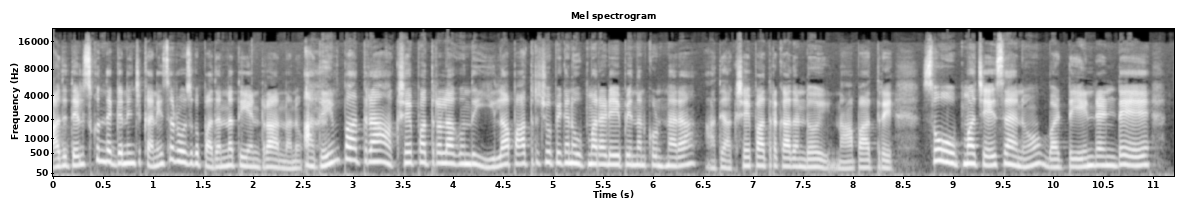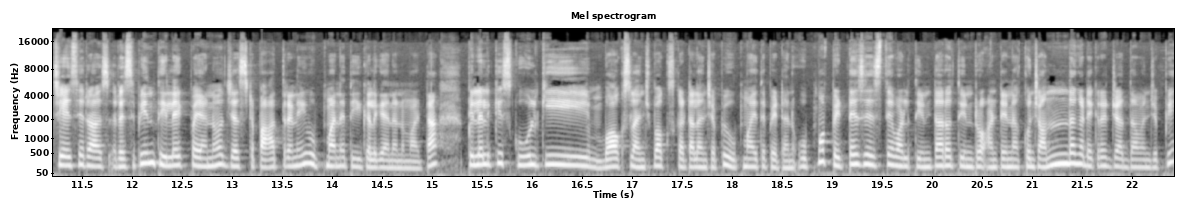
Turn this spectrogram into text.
అది తెలుసుకున్న దగ్గర నుంచి కనీసం రోజుకు పదన్న తీయండిరా అన్నాను. అదేం పాత్ర? అక్షయ పాత్ర లాగుంది ఇలా పాత్ర చూపిగానే ఉప్మా రెడీ అయిపోయింది అనుకుంటున్నారా? అది అక్షయ పాత్ర కాదండోయ్ నా పాత్రే. సో ఉప్మా చేశాను బట్ ఏంటంటే చేసే రెసిపీని తీయలేకపోయాను జస్ట్ పాత్రని ఉప్మానే తీయగలిగాను అనమాట పిల్లలకి స్కూల్కి బాక్స్ లంచ్ బాక్స్ కట్టాలని చెప్పి ఉప్మా అయితే పెట్టాను. ఉప్మా పెట్టేసేస్తే వాళ్ళు తింటారో తినరో అంటే నాకు కొంచెం అందంగా డెకరేట్ చేద్దామని చెప్పి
